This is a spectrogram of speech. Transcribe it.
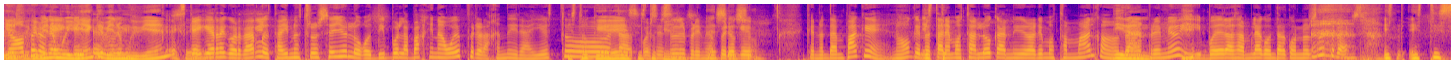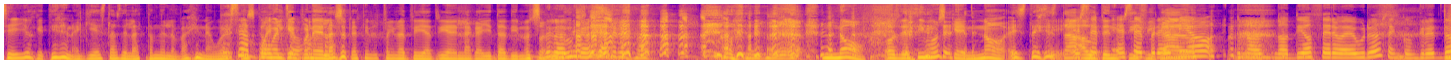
Y eso que viene muy bien, que viene muy bien. Es Sí. que hay que recordarlo, está ahí nuestro sello, el logotipo en la página web, pero la gente dirá, ¿y esto? ¿Esto qué es? Pues ¿Esto ese qué es el premio, Es pero que, eso. que no te empaque, ¿no? Que no Esto- estaremos tan locas ni lo haremos tan mal cuando Dirán- el premio y puede la asamblea contar con nosotras. Este, este sello que tienen aquí, estás delatando en la página web, ¿Qué se ha es como el que puesto? pone la Asociación Española de Pediatría en la galleta dinosaurios. no, os decimos que no, este está ese, autentificado. ese premio nos, nos dio cero euros en concreto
